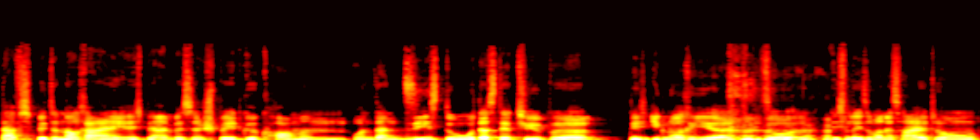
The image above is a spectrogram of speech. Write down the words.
darf ich bitte noch rein? Ich bin ein bisschen spät gekommen. Und dann siehst du, dass der Typ äh, dich ignoriert. So, ich lese meine Zeitung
